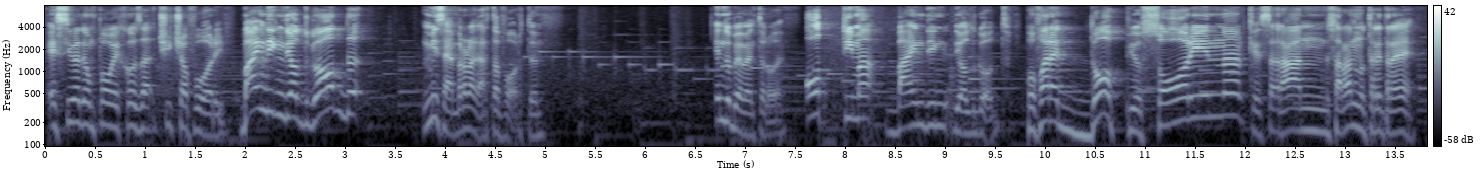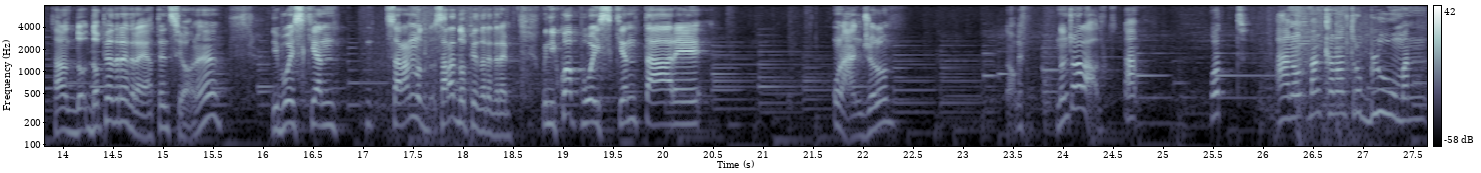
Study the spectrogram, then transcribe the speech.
e si vede un po' che cosa ciccia fuori. Binding the Old God mi sembra una carta forte. Indubbiamente lo è. Ottima Binding di Old God. Può fare doppio Sorin, che saranno 3-3. Saranno do doppio 3-3, attenzione. Eh. Li puoi schiantare sarà doppia 3-3. Quindi qua puoi schiantare un angelo. No, non gioca l'altro. Ah, what? Ah, no, manca un altro blu. Man,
